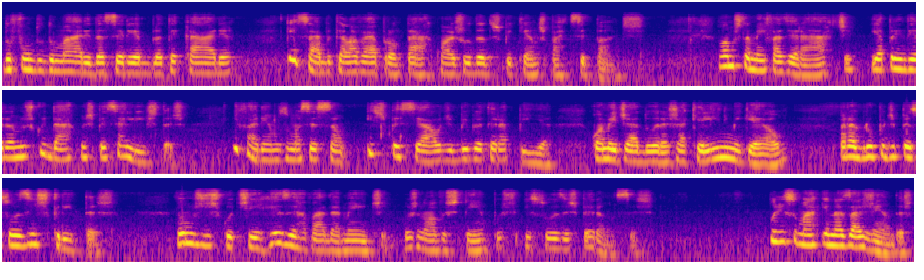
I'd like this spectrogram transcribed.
do fundo do mar e da sereia bibliotecária, quem sabe o que ela vai aprontar com a ajuda dos pequenos participantes. Vamos também fazer arte e aprender a nos cuidar com especialistas. E faremos uma sessão especial de biblioterapia com a mediadora Jaqueline Miguel para grupo de pessoas inscritas. Vamos discutir reservadamente os novos tempos e suas esperanças. Por isso, marque nas agendas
